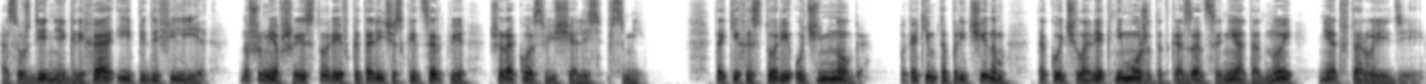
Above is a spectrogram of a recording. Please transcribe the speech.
осуждение греха и педофилия, Нашумевшие истории в католической церкви широко освещались в СМИ. Таких историй очень много. По каким-то причинам такой человек не может отказаться ни от одной, ни от второй идеи.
